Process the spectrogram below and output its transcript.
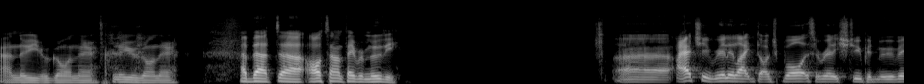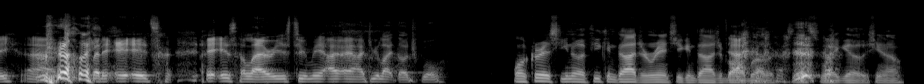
I knew you were going there. I knew you were going there. How about uh, all time favorite movie? Uh, I actually really like Dodgeball. It's a really stupid movie, um, really? but it, it, it's it is hilarious to me. I, I do like Dodgeball. Well, Chris, you know if you can dodge a wrench, you can dodge a ball, brother. that's the way it goes, you know.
